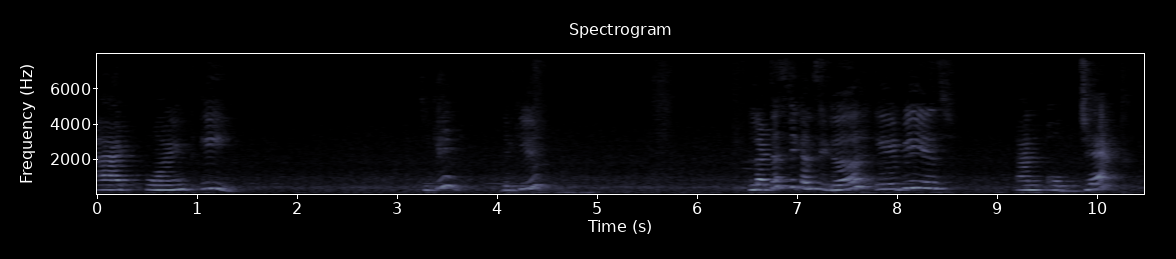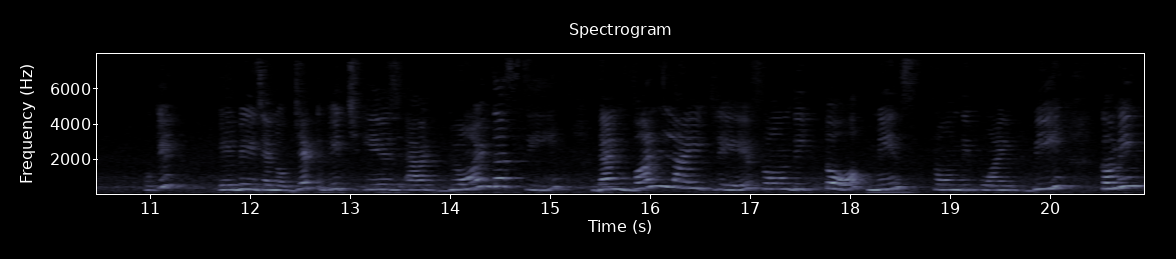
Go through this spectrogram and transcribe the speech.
at point E. ठीक है देखिए let us we consider AB is an object okay AB is an object which is at beyond the sea then one light ray from the top means from the point B coming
